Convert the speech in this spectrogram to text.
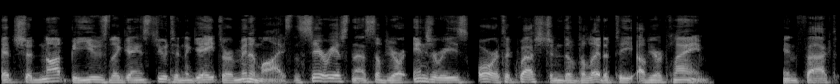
it should not be used against you to negate or minimize the seriousness of your injuries or to question the validity of your claim. In fact,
